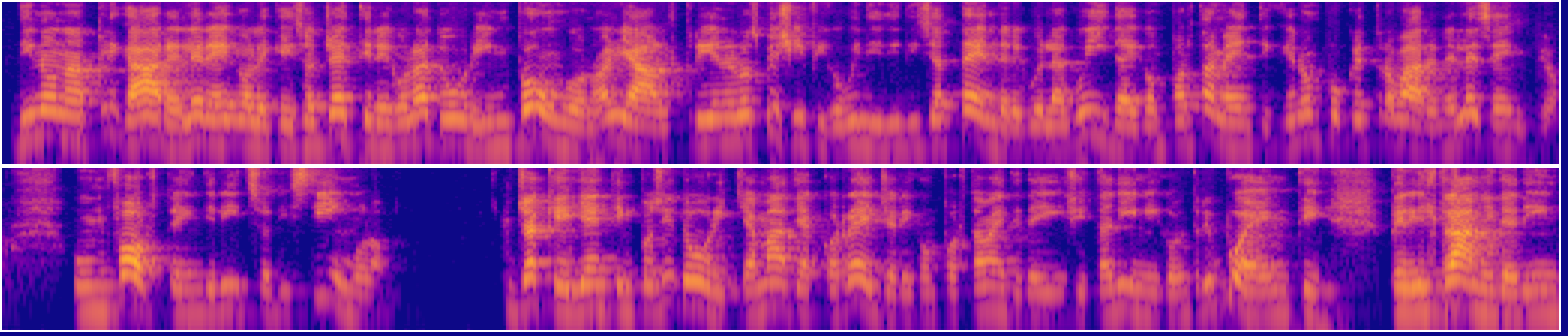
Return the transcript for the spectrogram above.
di non applicare le regole che i soggetti regolatori impongono agli altri e nello specifico quindi di disattendere quella guida e comportamenti che non può che trovare nell'esempio un forte indirizzo di stimolo già che gli enti impositori chiamati a correggere i comportamenti dei cittadini contribuenti per il tramite di,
